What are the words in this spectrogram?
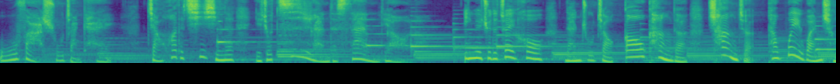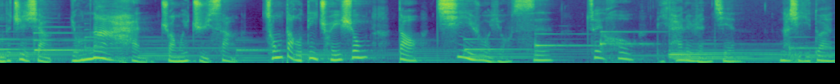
无法舒展开，讲话的气息呢，也就自然的散掉了。音乐剧的最后，男主角高亢地唱着他未完成的志向，由呐喊转为沮丧，从倒地捶胸到气若游丝，最后离开了人间。那是一段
